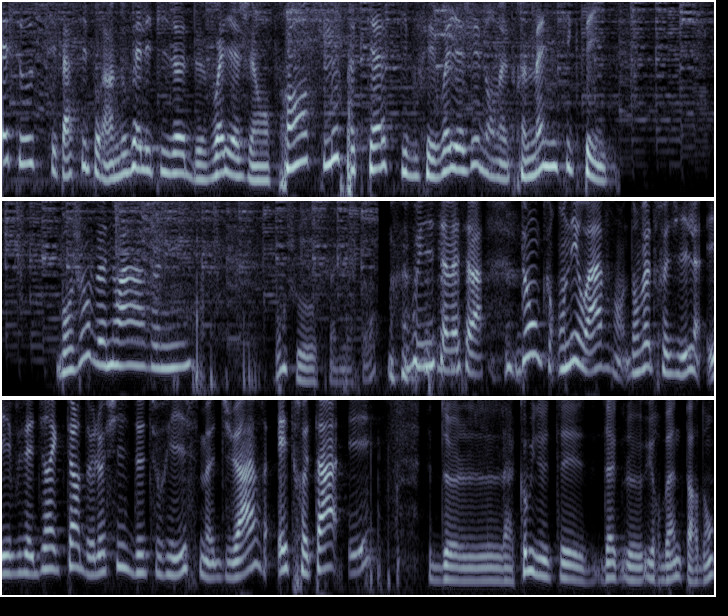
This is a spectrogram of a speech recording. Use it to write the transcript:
à tous, c'est parti pour un nouvel épisode de Voyager en France, le podcast qui vous fait voyager dans notre magnifique pays. Bonjour Benoît, Rémi. Bonjour, salut à toi. Oui, ça va, ça va. Donc, on est au Havre, dans votre ville, et vous êtes directeur de l'Office de tourisme du Havre, Étretat et... De la communauté urbaine, pardon,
